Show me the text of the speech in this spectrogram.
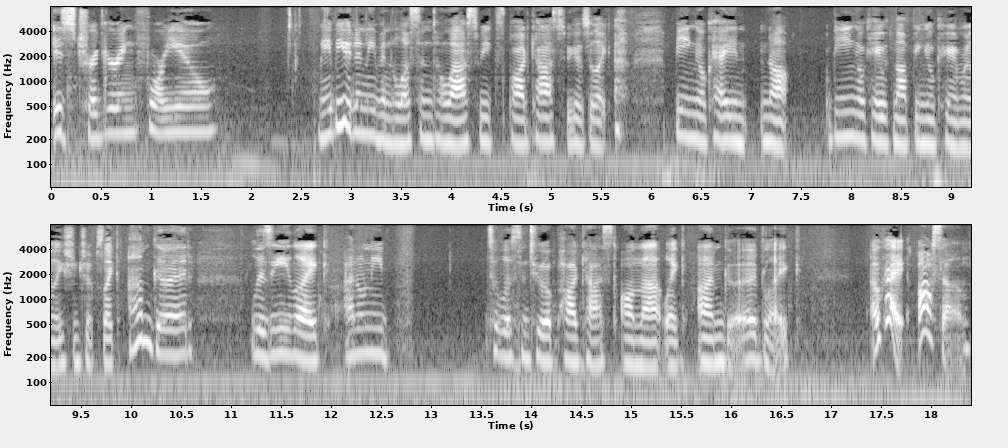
is triggering for you, maybe you didn't even listen to last week's podcast because you're like, being okay and not being okay with not being okay in relationships. Like, I'm good, Lizzie. Like, I don't need to listen to a podcast on that. Like, I'm good. Like, okay, awesome.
